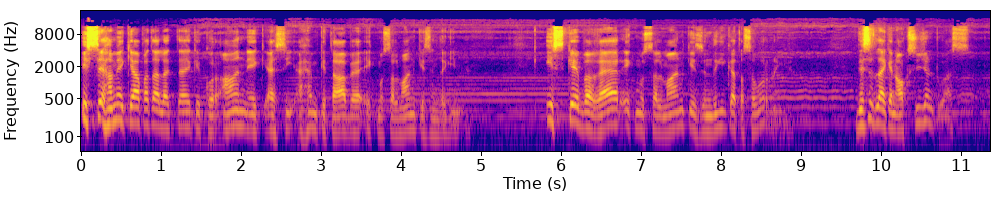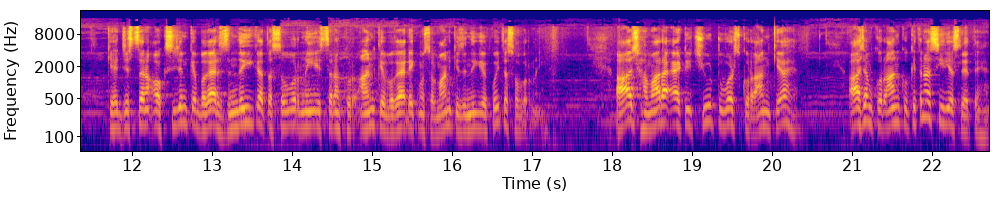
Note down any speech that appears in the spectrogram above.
اس سے ہمیں کیا پتہ لگتا ہے کہ قرآن ایک ایسی اہم کتاب ہے ایک مسلمان کی زندگی میں۔ اس کے بغیر ایک مسلمان کی زندگی کا تصور نہیں ہے۔ This is like an oxygen to us کہ جس طرح آکسیجن کے بغیر زندگی کا تصور نہیں ہے اس طرح قرآن کے بغیر ایک مسلمان کی زندگی کا کوئی تصور نہیں ہے۔ آج ہمارا ایٹیچیوڈ ٹورڈز قرآن کیا ہے؟ آج ہم قرآن کو کتنا سیریس لیتے ہیں؟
